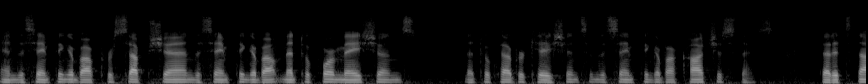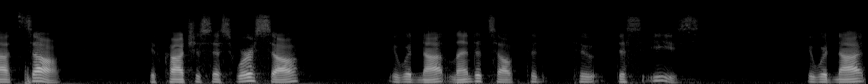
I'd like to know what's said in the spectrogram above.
And the same thing about perception, the same thing about mental formations, mental fabrications, and the same thing about consciousness. That it's not self. If consciousness were self, it would not lend itself to, to dis-ease. It would not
